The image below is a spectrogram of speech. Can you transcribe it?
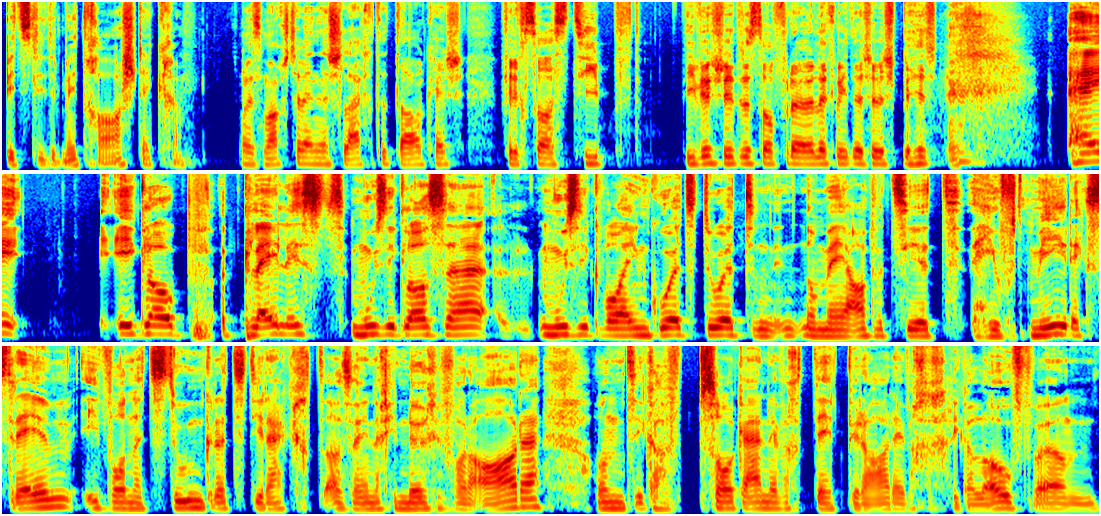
bisschen damit anstecken kann. Was machst du, wenn du einen schlechten Tag hast? Vielleicht so als Tipp, wie wirst du wieder so fröhlich, wie du sonst bist? Hey, ich glaube, Playlists, Musik hören, Musik, die einem gut tut und noch mehr abzieht, hilft mir extrem. Ich wohne zu tun gerade direkt, also eigentlich in der Nähe von Aare. Und ich gehe so gerne einfach dort bei Aare einfach ein bisschen laufen und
